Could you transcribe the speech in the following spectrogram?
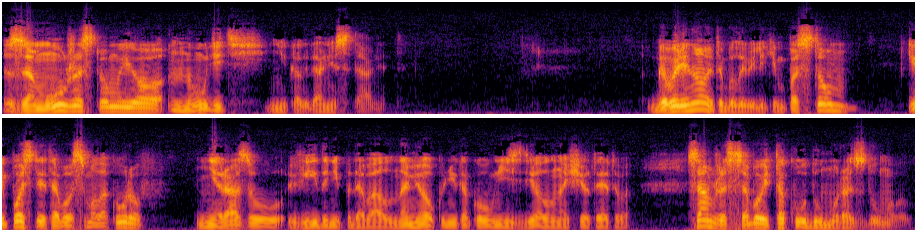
за мужеством ее нудить никогда не станет. Говорено это было великим постом, и после того Смолокуров ни разу вида не подавал, намеку никакого не сделал насчет этого. Сам же с собой такую думу раздумывал.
